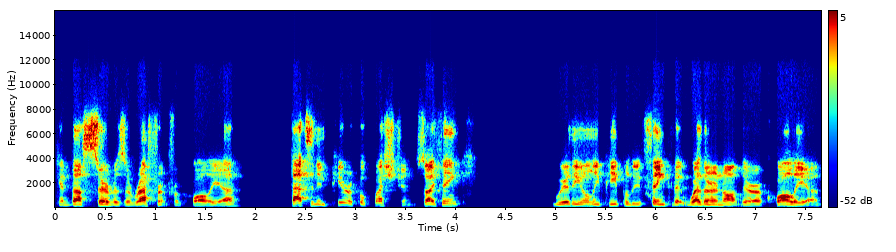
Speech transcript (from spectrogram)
can thus serve as a referent for qualia, that's an empirical question. So, I think we're the only people who think that whether or not there are qualia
